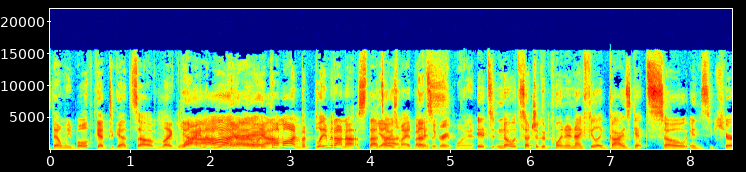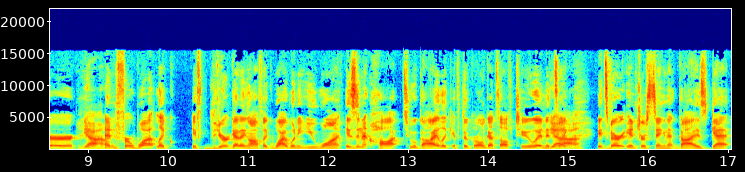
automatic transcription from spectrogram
then we both get to get some. Like, why not? Yeah, like, yeah. come on, but blame it on us. That's Yeah, always my advice. That's a great point. It's no, it's such a good point, and I feel like guys get so insecure. Yeah. and for what? Like, if you're getting off, like, why wouldn't you want? Isn't it hot to a guy? Like, if the girl gets off too, and it's Yeah. like, it's very interesting that guys get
